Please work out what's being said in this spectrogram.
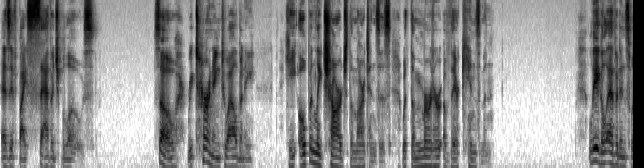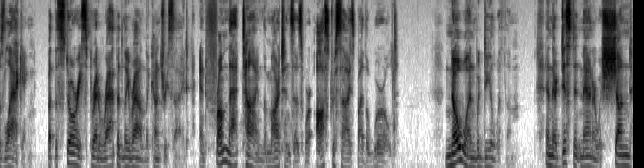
as if by savage blows. So, returning to Albany, he openly charged the Martenses with the murder of their kinsman. Legal evidence was lacking, but the story spread rapidly round the countryside, and from that time the Martenses were ostracized by the world. No one would deal with them, and their distant manor was shunned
